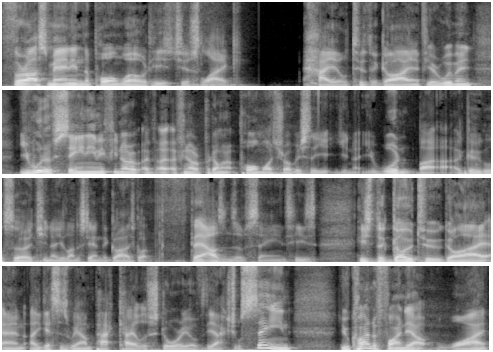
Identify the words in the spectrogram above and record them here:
For us, man, in the porn world, he's just like hail to the guy. And if you're a woman, you would have seen him. If you're not, a, if, you're not a predominant porn watcher, obviously, you, you know you wouldn't. But a Google search, you know, you'll understand the guy's got thousands of scenes. He's he's the go-to guy. And I guess as we unpack Kayla's story of the actual scene, you'll kind of find out why.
